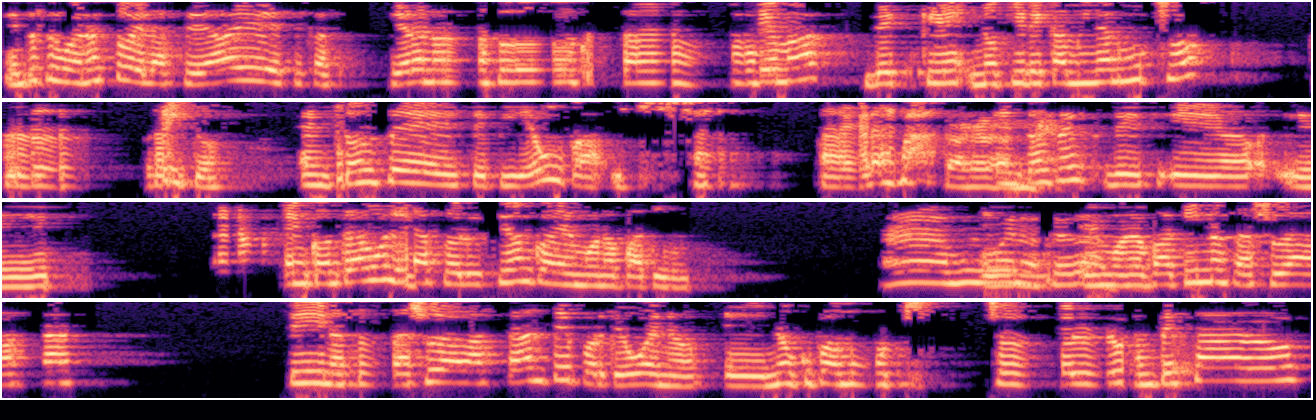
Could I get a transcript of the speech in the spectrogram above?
Entonces, bueno, esto de las edades, esas, y ahora no- nosotros estamos en un problema de que no quiere caminar mucho, pero. Entonces te pide upa y ya está grande. Está grande. Entonces des- eh, eh, encontramos la solución con el monopatín. Ah, muy bueno el, el monopatín nos ayuda bastante. Sí, nos ayuda bastante porque, bueno, eh, no ocupa mucho el pesado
